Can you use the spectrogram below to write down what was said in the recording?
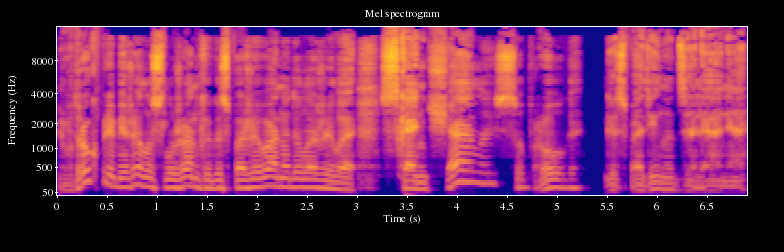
Вдруг прибежала служанка госпожи Ван и доложила «Скончалась супруга господина Дзеляня.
